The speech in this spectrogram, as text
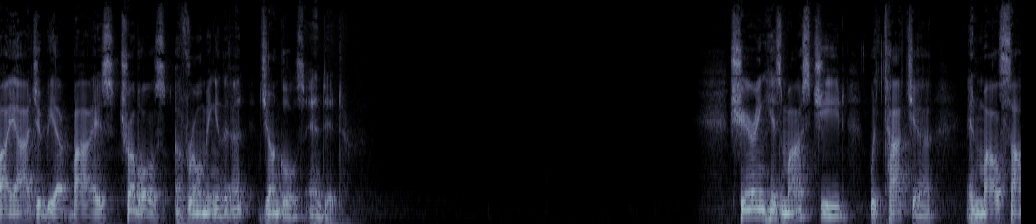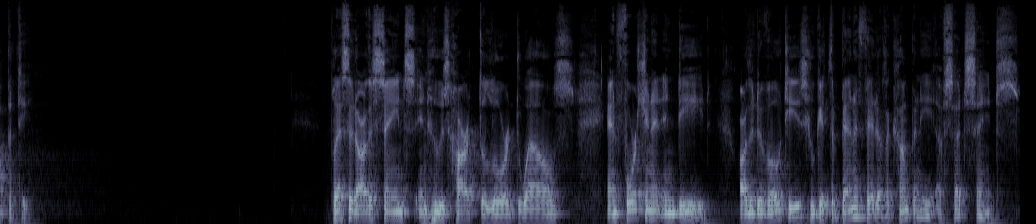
Bayajabai's troubles of roaming in the uh, jungles ended. sharing his masjid with Tatya and Malsapati. Blessed are the saints in whose heart the Lord dwells, and fortunate indeed are the devotees who get the benefit of the company of such saints.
